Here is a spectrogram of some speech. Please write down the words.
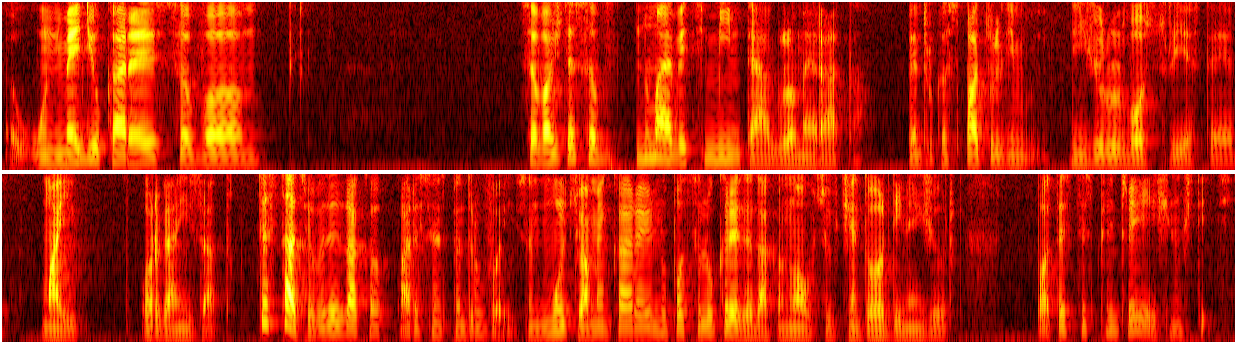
un mediu care să vă să vă ajute să nu mai aveți mintea aglomerată, pentru că spațiul din, din jurul vostru este mai organizat. Testați-o, vedeți dacă are sens pentru voi. Sunt mulți oameni care nu pot să lucreze dacă nu au suficient ordine în jur. Poate sunteți printre ei și nu știți.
